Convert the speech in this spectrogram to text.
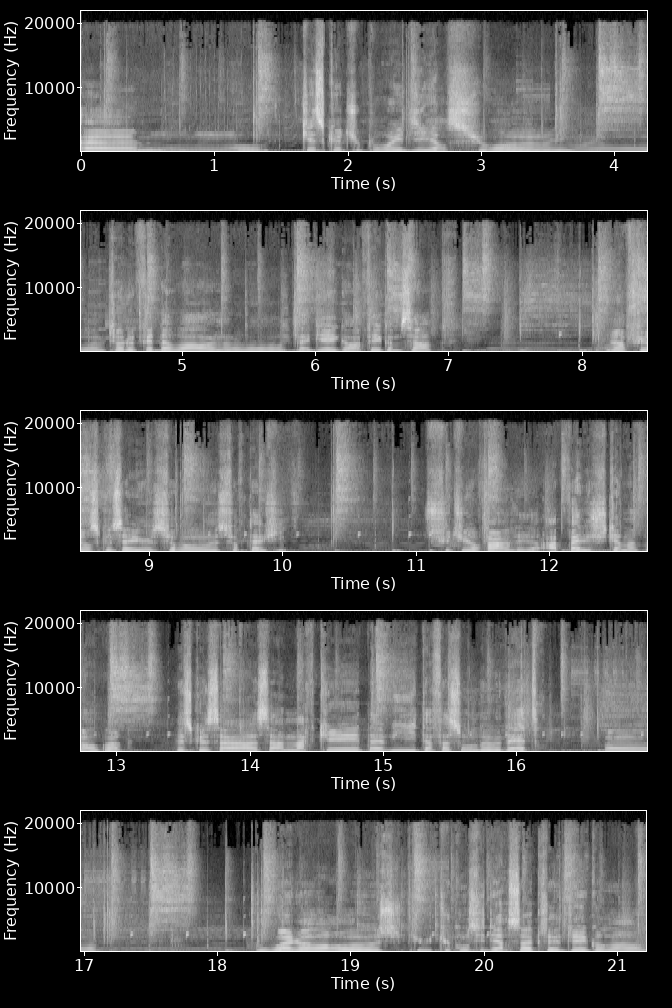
Euh, Qu'est-ce que tu pourrais dire sur euh, tu vois, le fait d'avoir euh, tagué, graffé comme ça? L'influence que ça a eu sur, euh, sur ta vie? Future, enfin après, jusqu'à maintenant, quoi. Est-ce que ça, ça a marqué ta vie, ta façon de- d'être? Euh, Ou alors, euh, tu, tu considères ça que c'était comme un,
